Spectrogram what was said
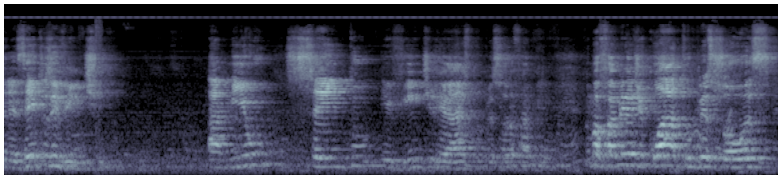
De 320 a 1.120 reais por pessoa da família. Numa família de quatro pessoas,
